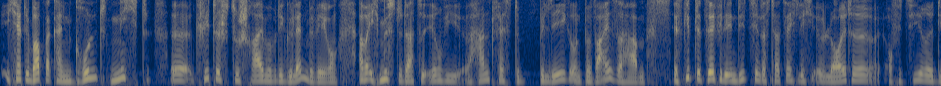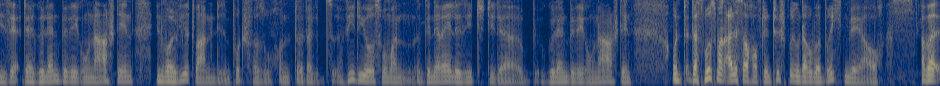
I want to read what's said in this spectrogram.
ich hätte überhaupt gar keinen Grund, nicht äh, kritisch zu schreiben über die Gülen-Bewegung. Aber ich müsste dazu irgendwie handfeste Belege und Beweise haben. Es gibt jetzt sehr viele Indizien, dass tatsächlich äh, Leute, Offiziere, die der Gülen-Bewegung nahestehen, involviert waren in diesem Putschversuch. Und äh, da gibt es Videos, wo man Generäle sieht, die der Gülen-Bewegung nahestehen. Und das muss man alles auch auf den Tisch bringen und darüber berichten wir ja auch. Aber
